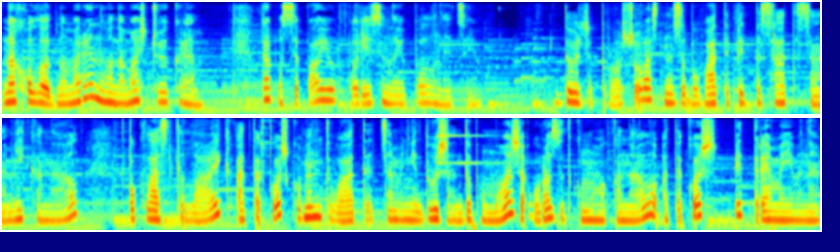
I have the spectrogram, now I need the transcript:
На холодну меренгу намащую крем та посипаю порізаною полуницею. Дуже прошу вас не забувати підписатися на мій канал, покласти лайк, а також коментувати. Це мені дуже допоможе у розвитку мого каналу, а також підтримує мене.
